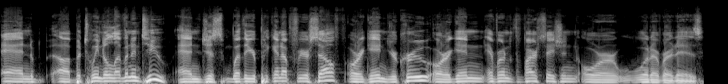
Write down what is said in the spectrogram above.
and uh, between 11 and 2 and just whether you're picking up for yourself or again your crew or again everyone at the fire station or whatever it is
